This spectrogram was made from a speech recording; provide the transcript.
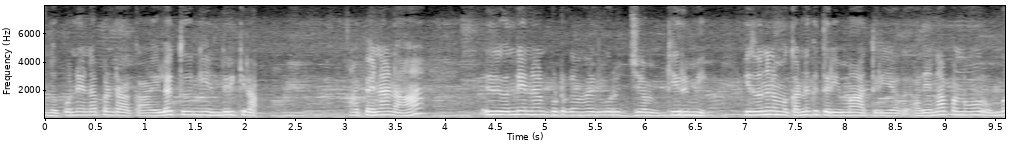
இந்த பொண்ணு என்ன பண்ணுறா காலையில் தூங்கி எந்திரிக்கிறான் அப்போ என்னென்னா இது வந்து என்னென்னு போட்டிருக்காங்க இது ஒரு ஜெம் கிருமி இது வந்து நம்ம கண்ணுக்கு தெரியுமா? தெரியாது. அது என்ன பண்ணுவோம் ரொம்ப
